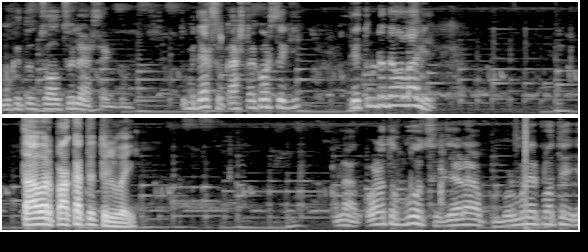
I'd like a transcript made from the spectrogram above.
মুখে তো জল চলে আসছে একদম। তুমি দেখছ কাজটা করছে কি? তেঁতুলটা দেওয়া লাগে? তা আবার পাকা তেঁতুল ভাই। না ওরা তো বুঝছে যে এরা ভ্রমণের পথে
